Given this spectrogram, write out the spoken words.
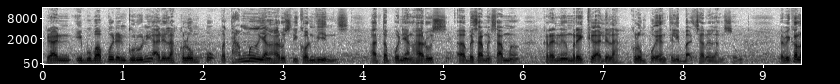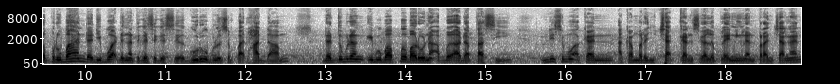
Dan ibu bapa dan guru ni adalah kelompok pertama yang harus diconvince ataupun yang harus uh, bersama-sama kerana mereka adalah kelompok yang terlibat secara langsung. Tapi kalau perubahan dah dibuat dengan tergesa-gesa, guru belum sempat hadam dan kemudian ibu bapa baru nak beradaptasi, ini semua akan akan merencatkan segala planning dan perancangan,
